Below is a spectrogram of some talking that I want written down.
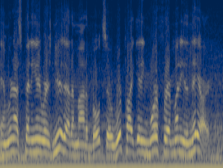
and we're not spending anywhere near that amount of boats, so we're probably getting more for our money than they are.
